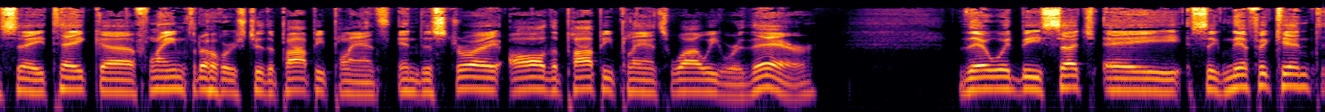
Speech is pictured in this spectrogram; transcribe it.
say take uh, flamethrowers to the poppy plants and destroy all the poppy plants while we were there, there would be such a significant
